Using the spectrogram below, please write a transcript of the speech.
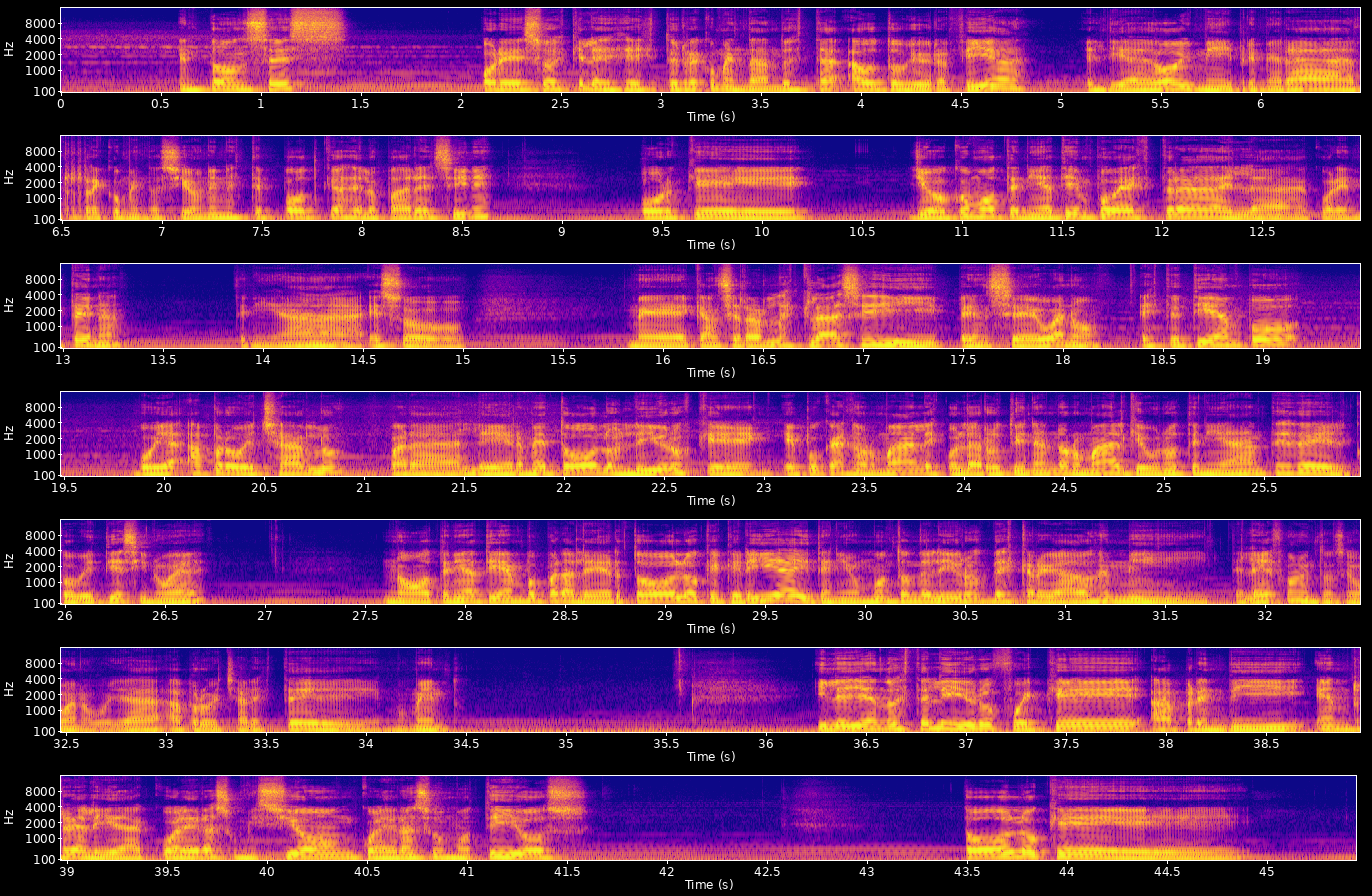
Entonces, por eso es que les estoy recomendando esta autobiografía el día de hoy, mi primera recomendación en este podcast de los padres del cine, porque yo como tenía tiempo extra en la cuarentena, tenía eso, me cancelaron las clases y pensé, bueno, este tiempo voy a aprovecharlo para leerme todos los libros que en épocas normales o la rutina normal que uno tenía antes del COVID-19. No tenía tiempo para leer todo lo que quería y tenía un montón de libros descargados en mi teléfono, entonces bueno, voy a aprovechar este momento. Y leyendo este libro fue que aprendí en realidad cuál era su misión, cuáles eran sus motivos. Todo lo que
